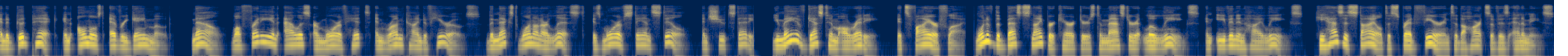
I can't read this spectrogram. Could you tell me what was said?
and a good pick in almost every game mode. Now, while Freddy and Alice are more of hit and run kind of heroes, the next one on our list is more of stand still and shoot steady. You may have guessed him already, it's Firefly, one of the best sniper characters to master at low leagues and even in high leagues. He has his style to spread fear into the hearts of his enemies.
